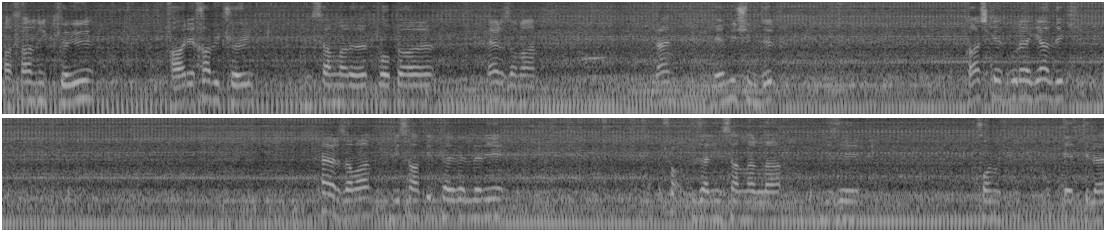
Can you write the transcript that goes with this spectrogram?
Hasanlık köyü harika bir köy. İnsanları, toprağı her zaman ben demişimdir. Kaç kez buraya geldik. Her zaman misafirperverleri çok güzel insanlarla bizi konuk ettiler.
